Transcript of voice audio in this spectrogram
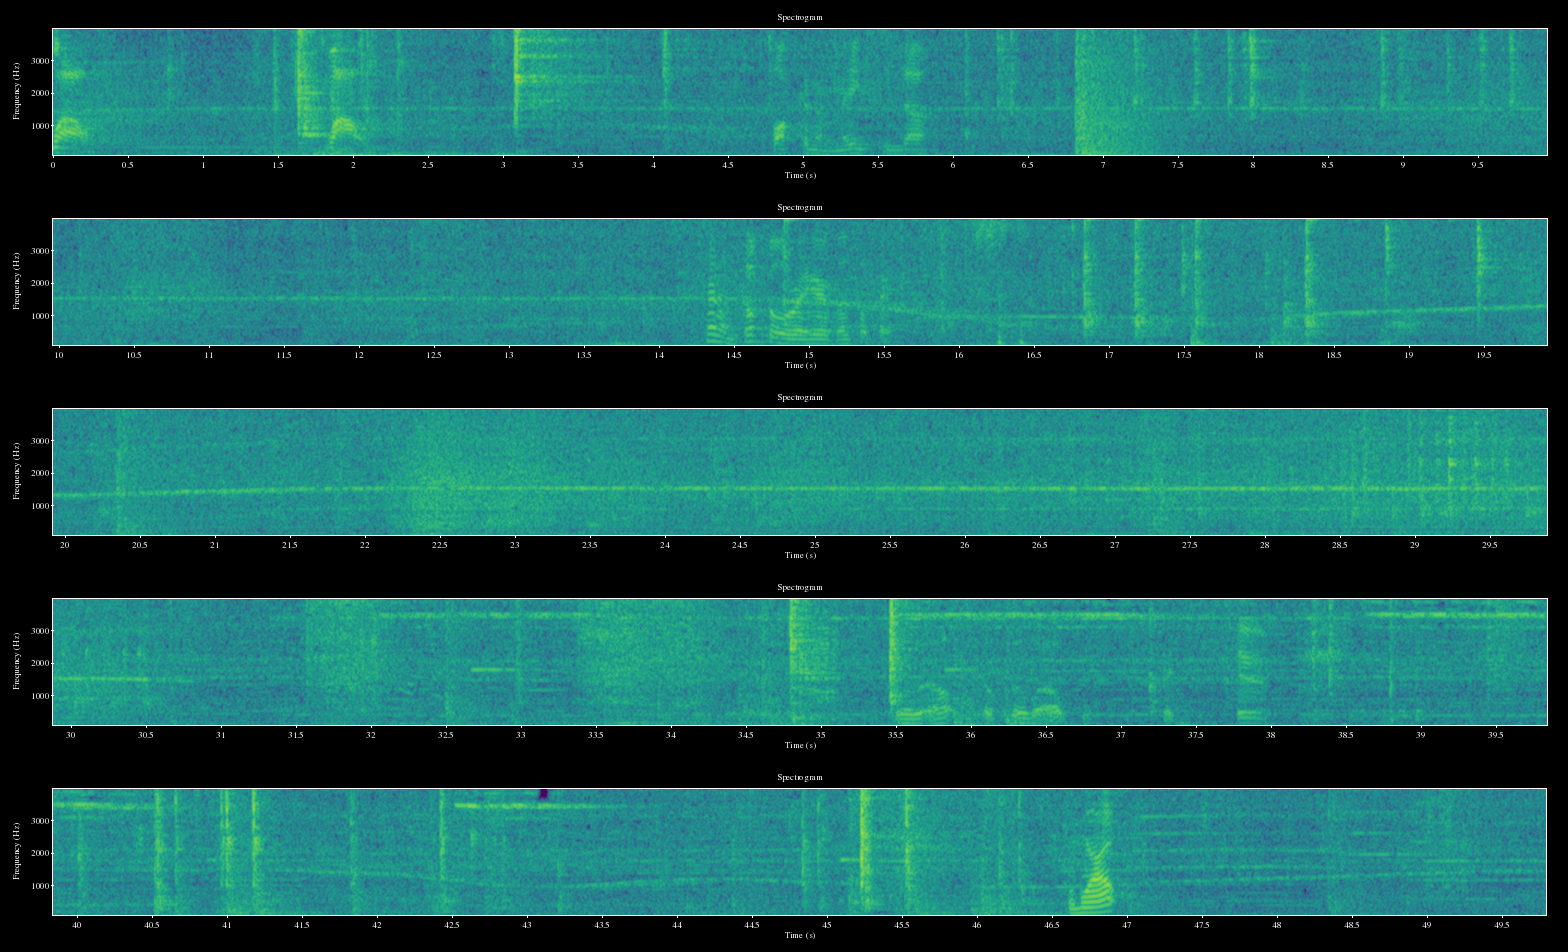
Wow. Wow. Fucking amazing, though. Kind of uncomfortable right here, but it's okay. There. One more out.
